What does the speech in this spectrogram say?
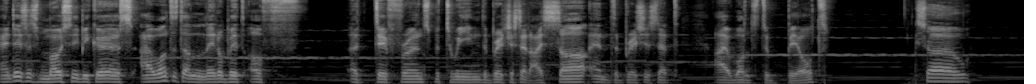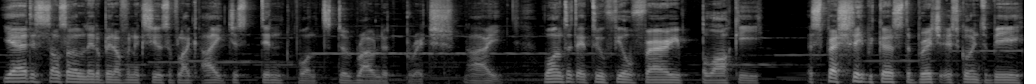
And this is mostly because I wanted a little bit of a difference between the bridges that I saw and the bridges that I wanted to build. So yeah, this is also a little bit of an excuse of like I just didn't want the rounded bridge. I wanted it to feel very blocky, especially because the bridge is going to be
